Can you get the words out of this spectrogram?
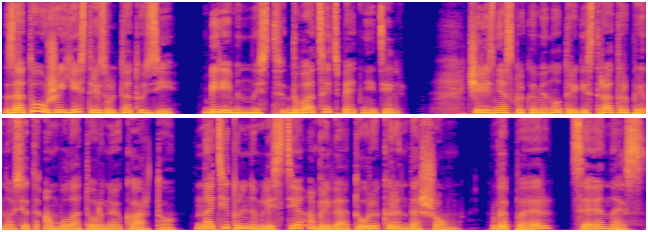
Зато уже есть результат УЗИ. Беременность 25 недель. Через несколько минут регистратор приносит амбулаторную карту. На титульном листе аббревиатуры карандашом. ВПР ЦНС.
